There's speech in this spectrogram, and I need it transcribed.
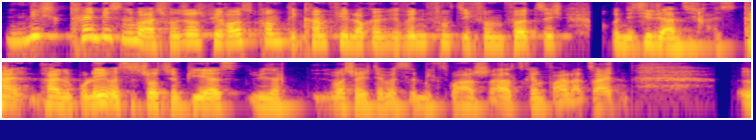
nicht kein bisschen überrascht, wenn George P. rauskommt, den Kampf hier locker gewinnt, 50, 45 und die Titel an sich reißt. Kein, kein Problem. Es ist George St. Pierre, ist, wie gesagt, wahrscheinlich der beste Mixed Martial Arts Kämpfer aller Zeiten. Äh,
